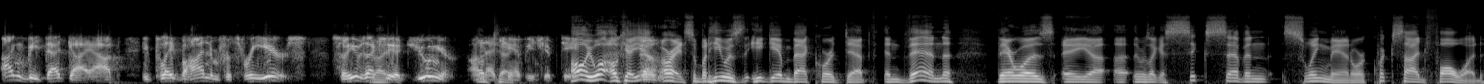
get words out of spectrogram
"I can beat that guy out." He played behind him for three years, so he was actually Right. a junior on that championship team. Oh, he was okay. Yeah, Yeah. all right. So, but he was he gave him back court depth, and then there was a uh, uh, there was like a six seven swingman or quick side forward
